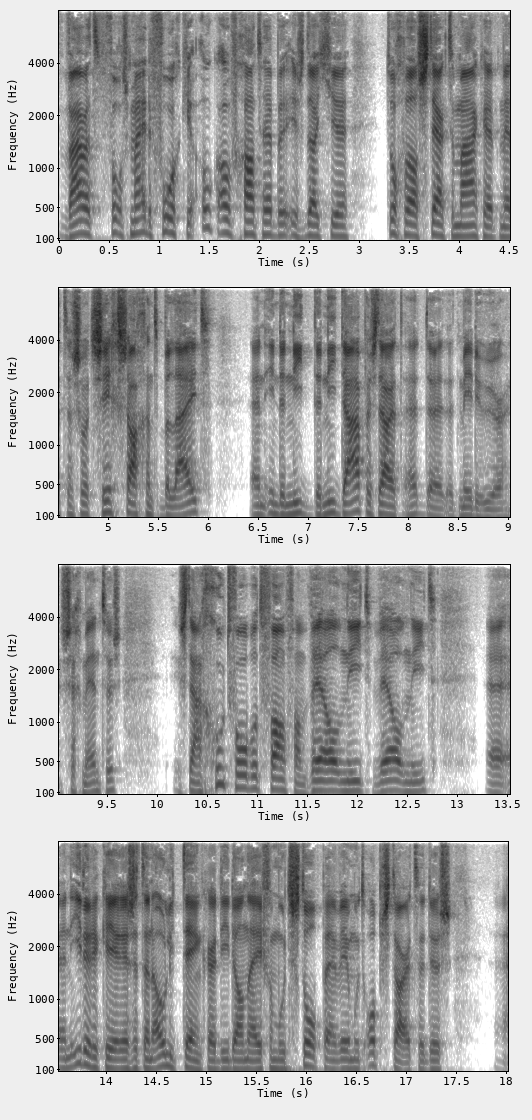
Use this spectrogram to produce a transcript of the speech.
waar we het volgens mij de vorige keer ook over gehad hebben, is dat je toch wel sterk te maken hebt met een soort zigzaggend beleid. En in de niet, de niet-daap is daar het, het, het middenhuursegment dus, is daar een goed voorbeeld van, van wel, niet, wel, niet. Eh, en iedere keer is het een olietanker die dan even moet stoppen en weer moet opstarten. Dus eh,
